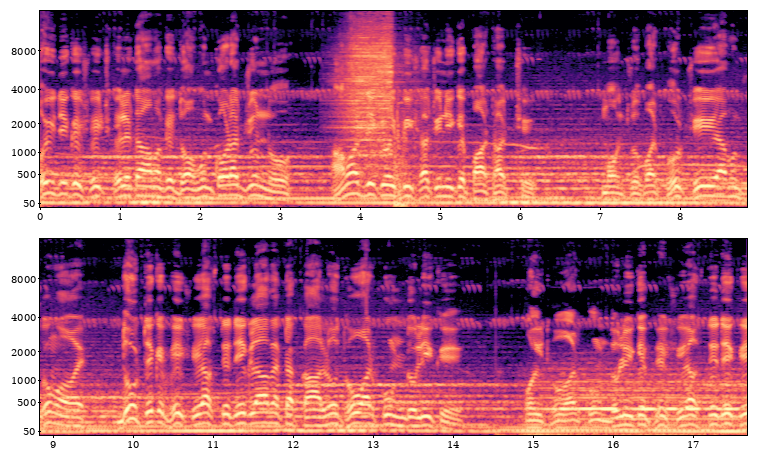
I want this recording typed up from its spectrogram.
ওই দিকে সেই ছেলেটা আমাকে দমন করার জন্য আমার দিকে ওই পিসাচিনীকে পাঠাচ্ছে। মন্ত্রপাঠ করছি এমন সময় দূর থেকে ভেসে আসতে দেখলাম একটা কালো ধোয়ার কুণ্ডলিকে। ওই ধোয়ার কুণ্ডলিকে ভেসে আসতে দেখে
